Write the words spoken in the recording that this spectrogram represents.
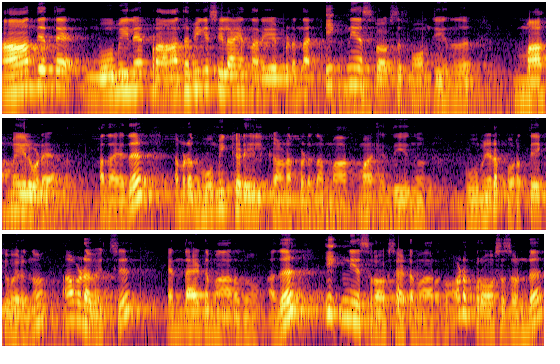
ആദ്യത്തെ ഭൂമിയിലെ പ്രാഥമിക ശില എന്നറിയപ്പെടുന്ന ഇഗ്നിയസ് റോക്സ് ഫോം ചെയ്യുന്നത് മാഗ്മയിലൂടെയാണ്. അതായത് നമ്മുടെ ഭൂമിക്കടിയിൽ കാണപ്പെടുന്ന മാഗ്മ എന്ത് ചെയ്യുന്നു? ഭൂമിയുടെ പുറത്തേക്ക് വരുന്നു. അവിടെ വെച്ച് എന്തായിട്ട് മാറുന്നു? അത് ഇഗ്നിയസ് റോക്സ് ആയിട്ട് മാറുന്നു. അവിടെ പ്രോസസ്സ് ഉണ്ട്.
